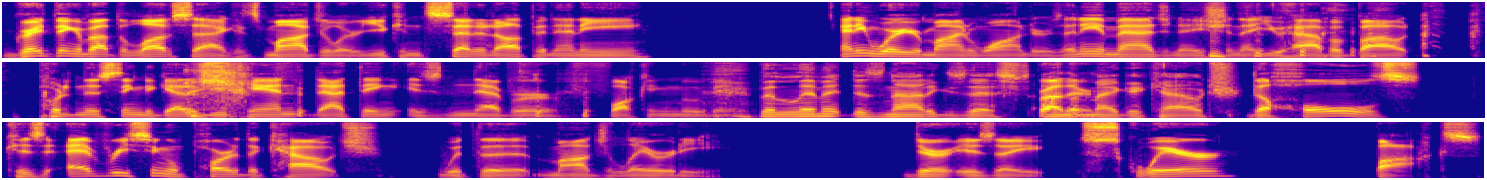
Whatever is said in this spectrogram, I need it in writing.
The great thing about the Lovesac, it's modular. You can set it up in any anywhere your mind wanders, any imagination that you have about putting this thing together, you can. That thing is never fucking moving. the limit does not exist on the mega couch. The holes, because every single part of the couch with the modularity, there is a square box,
